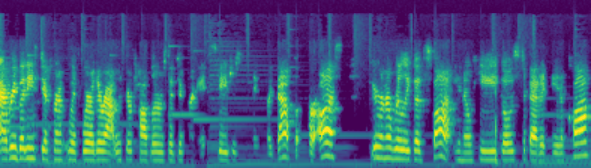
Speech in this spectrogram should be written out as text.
everybody's different with where they're at with their toddlers at different stages and things like that but for us we're in a really good spot you know he goes to bed at eight o'clock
